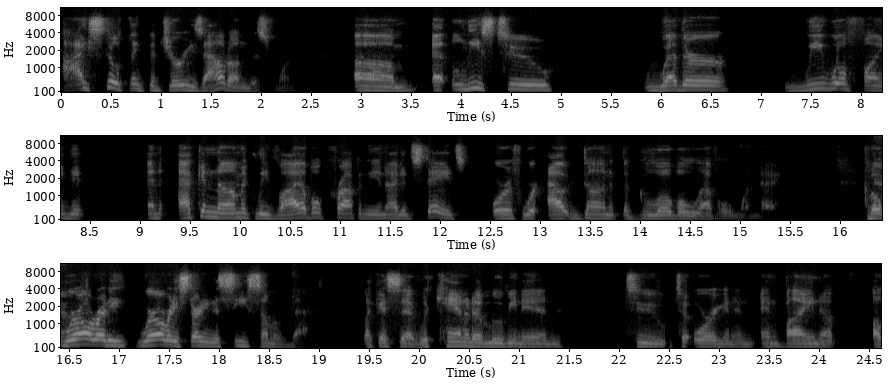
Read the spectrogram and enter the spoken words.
I still think the jury's out on this one. Um, at least to whether we will find it an economically viable crop in the United States or if we're outdone at the global level one day. But yeah. we're already we're already starting to see some of that. Like I said, with Canada moving in to to Oregon and, and buying up a, a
